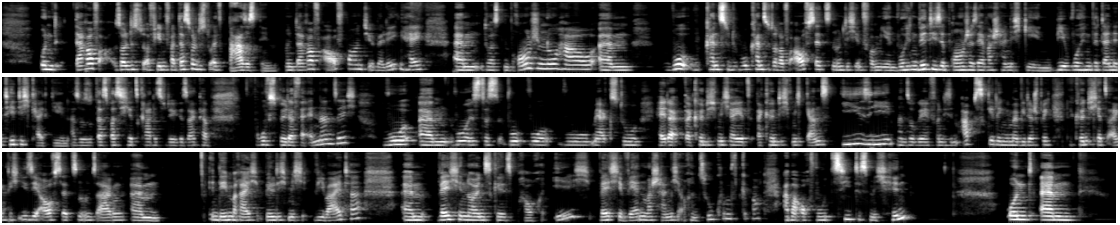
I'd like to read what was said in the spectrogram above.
Und darauf solltest du auf jeden Fall, das solltest du als Basis nehmen und darauf aufbauend dir überlegen, hey, ähm, du hast ein Branchen-Know-how, ähm, wo kannst du, wo kannst du darauf aufsetzen und dich informieren? Wohin wird diese Branche sehr wahrscheinlich gehen? Wie, wohin wird deine Tätigkeit gehen? Also so das, was ich jetzt gerade zu dir gesagt habe. Berufsbilder verändern sich. Wo, ähm, wo ist das, wo, wo, wo merkst du, hey, da, da könnte ich mich ja jetzt, da könnte ich mich ganz easy, man sogar von diesem Upskilling immer wieder spricht, da könnte ich jetzt eigentlich easy aufsetzen und sagen, ähm, in dem Bereich bilde ich mich wie weiter. Ähm, welche neuen Skills brauche ich? Welche werden wahrscheinlich auch in Zukunft gebraucht? Aber auch, wo zieht es mich hin? Und ähm,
